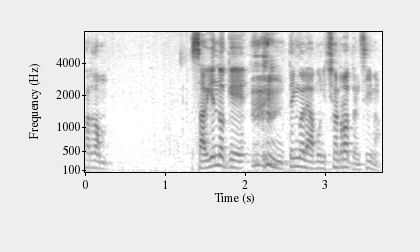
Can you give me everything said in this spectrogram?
Perdón. Sabiendo que tengo la munición rota encima.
